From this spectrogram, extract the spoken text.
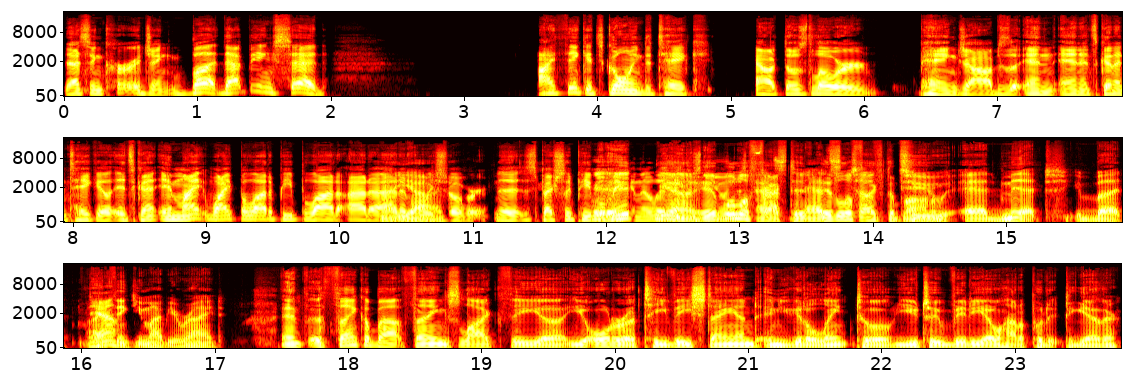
That's encouraging. But that being said, I think it's going to take out those lower paying jobs and and it's going to take a it's going it might wipe a lot of people out out, out Uh, of yeah. voiceover uh, especially people It- making a living yeah, it will affect it. That's It'll tough affect the bottom. to admit, but I think you might be right. And think about things like the uh, you order a TV stand and you get a link to a YouTube video how to put it together.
